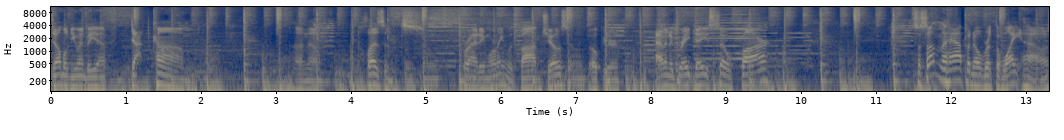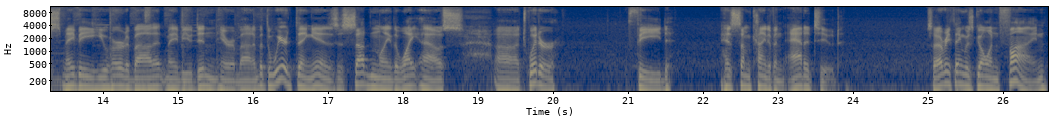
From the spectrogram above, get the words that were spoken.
WNBF.com. On a pleasant Friday morning with Bob Joseph. Hope you're having a great day so far. So something happened over at the White House. Maybe you heard about it, maybe you didn't hear about it. But the weird thing is, is suddenly the White House uh, Twitter feed has some kind of an attitude. So everything was going fine.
